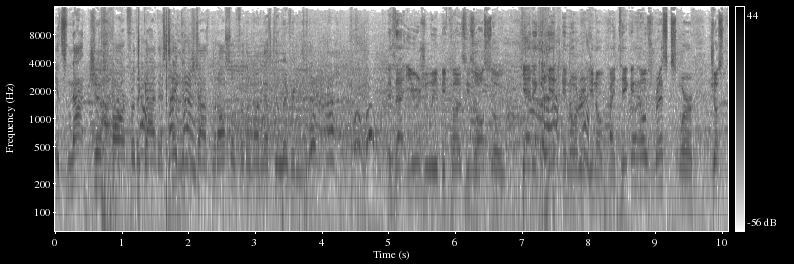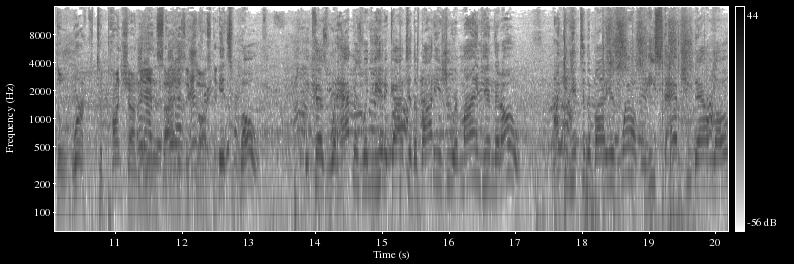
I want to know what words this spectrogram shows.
it's not just hard for the guy that's taking the shots, but also for the one that's delivering them. Is that usually because he's also getting hit in order, you know, by taking those risks, or just the work to punch on the inside is exhausting? It's both. Because what happens when you hit a guy to the body is you remind him that, oh, I can hit to the body as well. So he stabs you down low,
